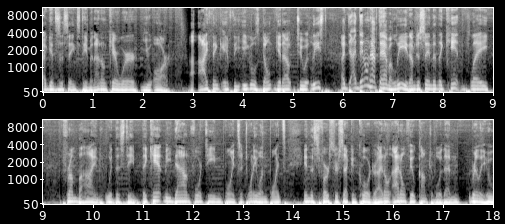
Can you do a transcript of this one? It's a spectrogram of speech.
against the Saints team, and I don't care where you are. Uh, I think if the Eagles don't get out to at least, uh, they don't have to have a lead. I'm just saying that they can't play from behind with this team. They can't be down 14 points or 21 points in this first or second quarter. I don't. I don't feel comfortable with that. And really, who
